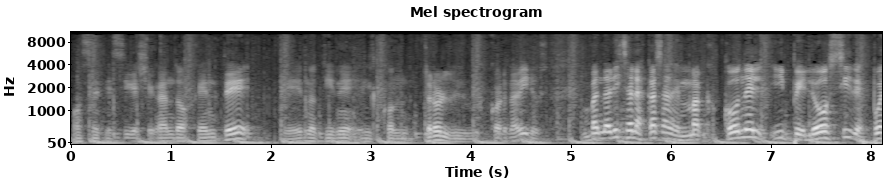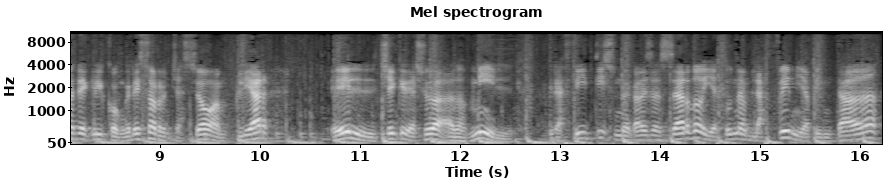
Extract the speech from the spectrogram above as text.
O sea que sigue llegando gente que no tiene el control del coronavirus. Vandaliza las casas de McConnell y Pelosi después de que el Congreso rechazó ampliar el cheque de ayuda a 2000 grafitis, una cabeza de cerdo y hasta una blasfemia pintada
